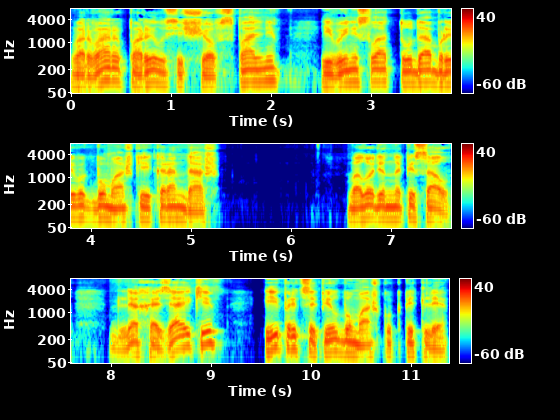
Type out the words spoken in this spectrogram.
Варвара порылась еще в спальне и вынесла оттуда обрывок бумажки и карандаш. Володин написал «для хозяйки» и прицепил бумажку к петле.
